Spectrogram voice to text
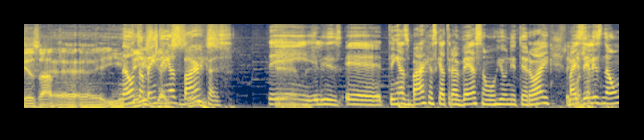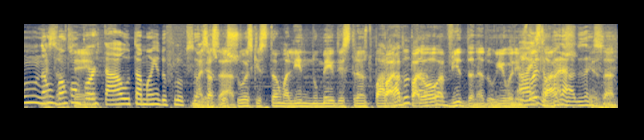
Exato. É, é, não, também tem as barcas. Seis, tem, é, eles é, tem as barcas que atravessam o Rio Niterói, mas, eles não não vão comportar o tamanho do fluxo. Mas as pessoas que estão ali no meio desse trânsito parado, parou, parou tá. a vida, né, do Rio ali. Ah, dois estão lados. parados, é Exato.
